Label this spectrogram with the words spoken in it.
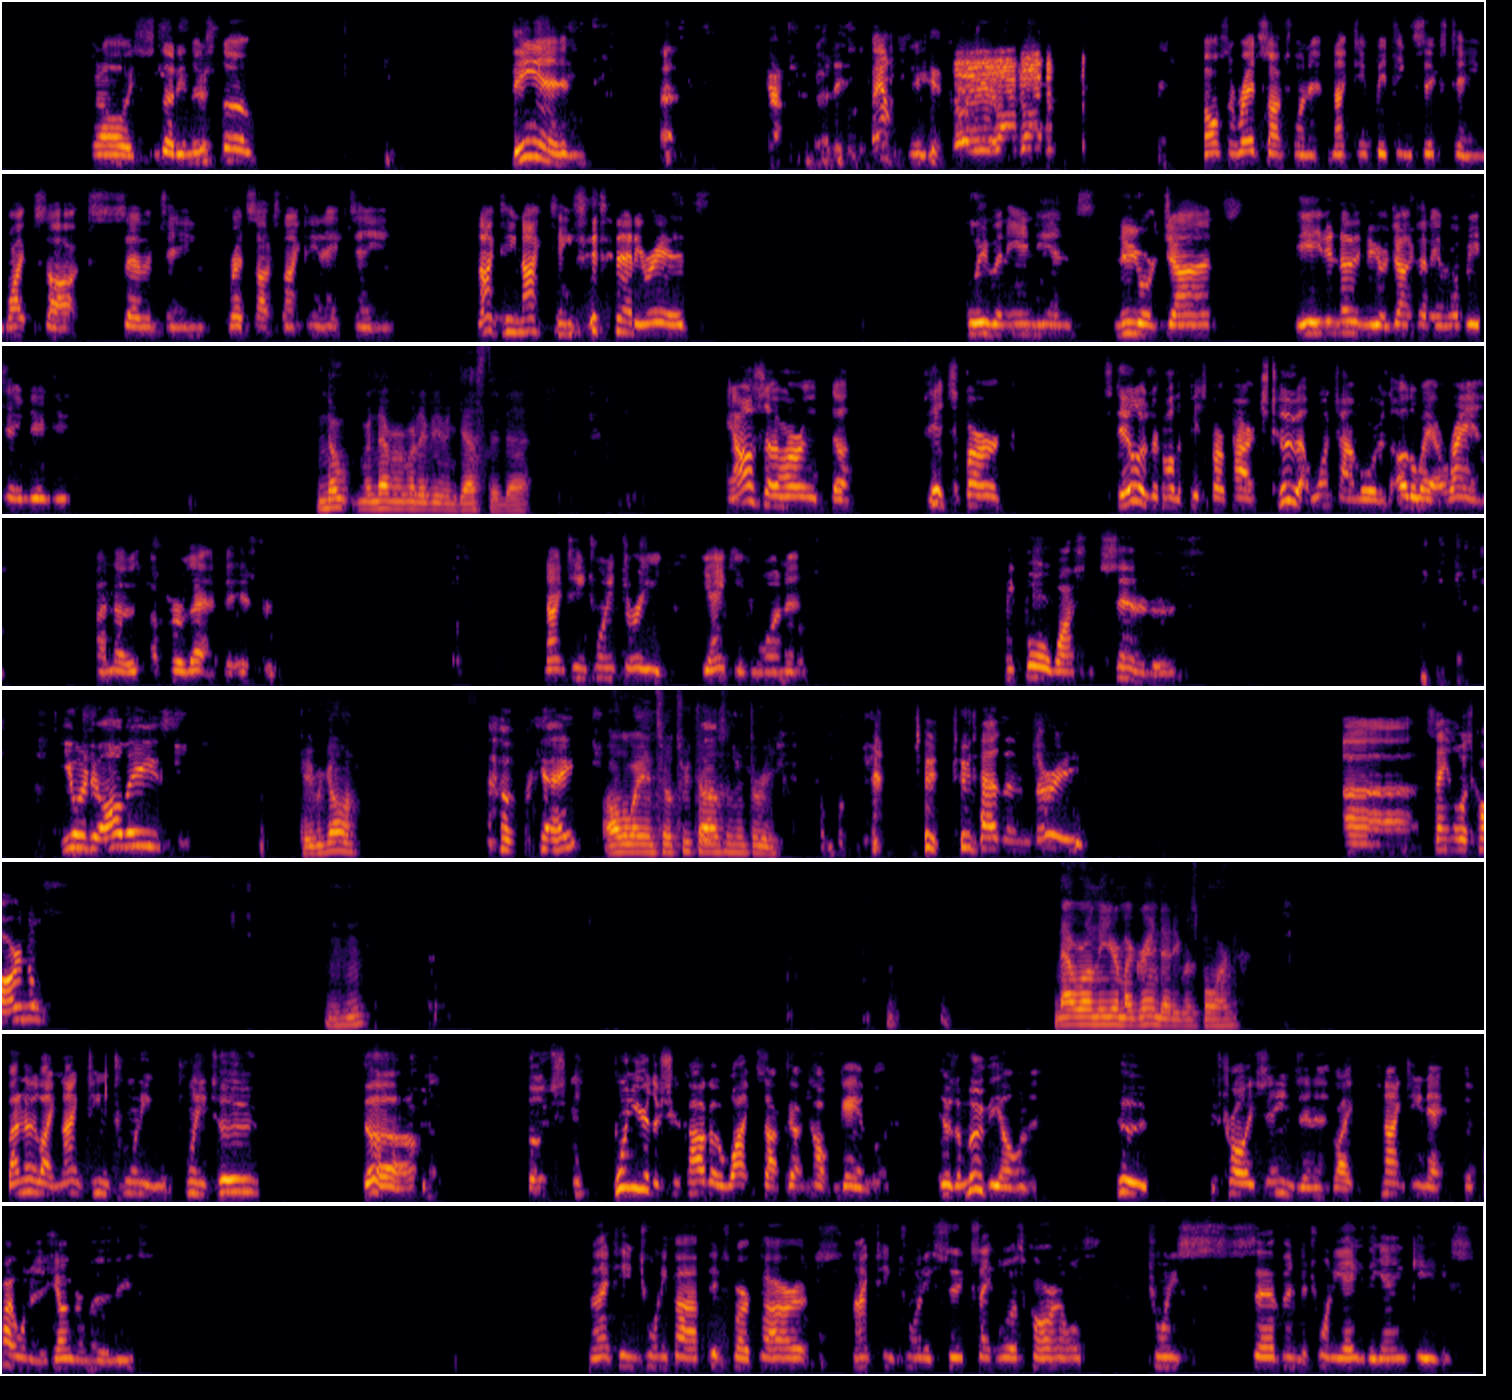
But I always studying their stuff. Then, bouncy. Boston Red Sox won it 1915-16, White Sox 17, Red Sox 1918, 1919 Cincinnati Reds, Cleveland Indians, New York Giants. You didn't know the New York Giants had an MLB team, did you? Nope. We never would have even guessed it that. And I also heard the Pittsburgh Steelers are called the Pittsburgh Pirates too at one time, or it was the other way around. I know I've heard that in the history. 1923, Yankees won it. Before Washington Senators. You want to do all these? Keep it going. Okay. All the way until 2003. 2003. Uh, St. Louis Cardinals. Mm-hmm. Now we're on the year my granddaddy was born. But I know like 1920, 22, the, the one year the Chicago White Sox got caught gambling. There's a movie on it. Who? Because Charlie Sheen's in it. Like 19, it's probably one of his younger movies. 1925 Pittsburgh Pirates, 1926 St. Louis Cardinals, 27 to 28 the Yankees,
